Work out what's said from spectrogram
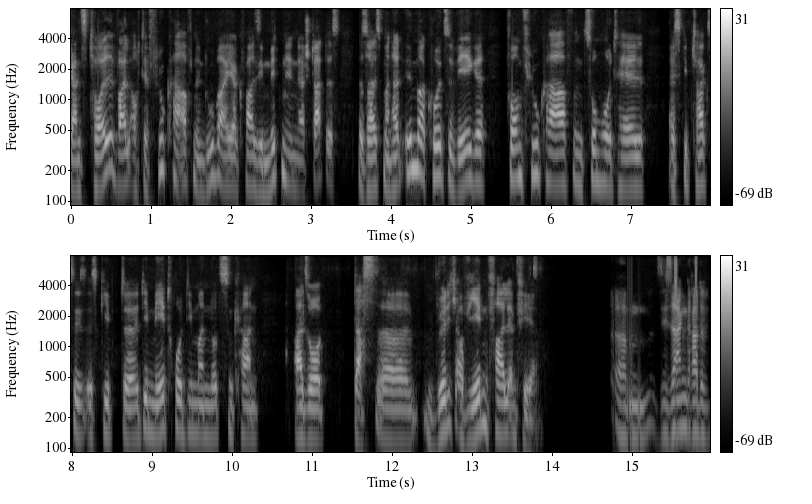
ganz toll, weil auch der Flughafen in Dubai ja quasi mitten in der Stadt ist. Das heißt, man hat immer kurze Wege vom Flughafen zum Hotel. Es gibt Taxis, es gibt äh, die Metro, die man nutzen kann. Also das äh, würde ich auf jeden Fall empfehlen. Ähm, Sie sagen gerade,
